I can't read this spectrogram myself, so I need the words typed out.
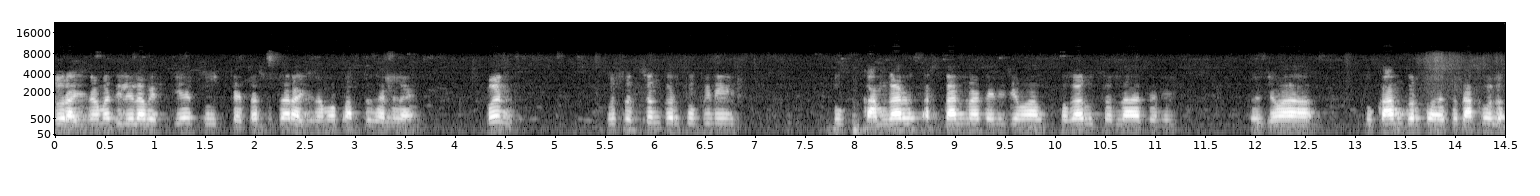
जो राजीनामा दिलेला व्यक्ती आहे तो त्याचा सुद्धा राजीनामा प्राप्त झालेला आहे. पण तो सत्संग करतो की नाही? तो कामगार असताना त्याने जेव्हा पगार उचलला त्याने जेव्हा तो काम करतो असं दाखवलं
